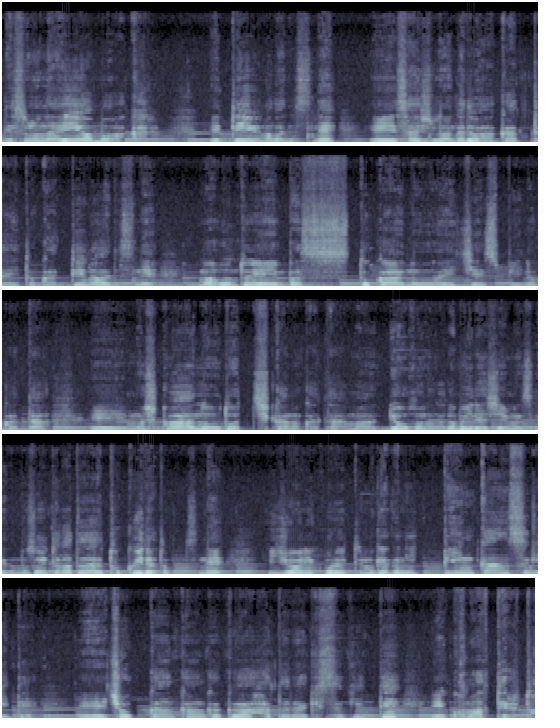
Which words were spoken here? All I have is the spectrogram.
でその内容も分かる。っていうのがですね、え最初の段階では分かったりとかっていうのはですねまあ本当にエンパスとかの HSP の方、え、もしくはあのどっちかの方まあ両方の方もいらっしゃいますけどもそういった方は得意だと思うんですね非常にこれっても逆に敏感すぎて、え直感感覚が働きすぎて、え困ってると。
